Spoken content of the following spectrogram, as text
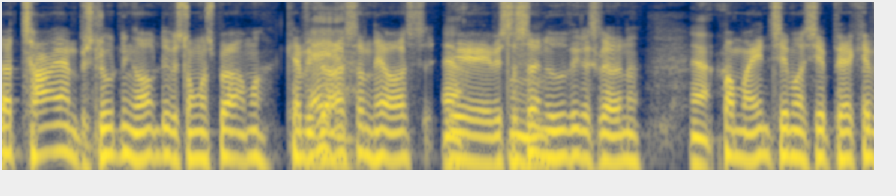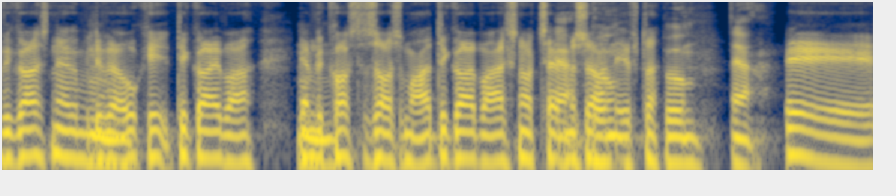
Der tager jeg en beslutning om det, hvis nogen spørger mig. Kan vi Ja, ja, ja. gøre sådan her også? Ja. Øh, hvis der sidder en udvikler, skal noget, Ja. kommer ind til mig og siger, Per, kan vi gøre sådan her? Vil det være okay? Det gør jeg bare. Jamen, det koster så også meget. Det gør jeg bare. Jeg nok tage ja, med Søren bum, efter. Bum. Ja. Øh,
